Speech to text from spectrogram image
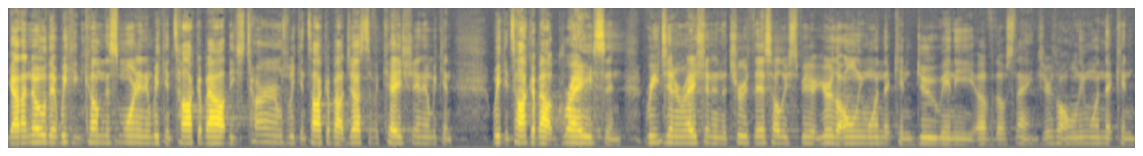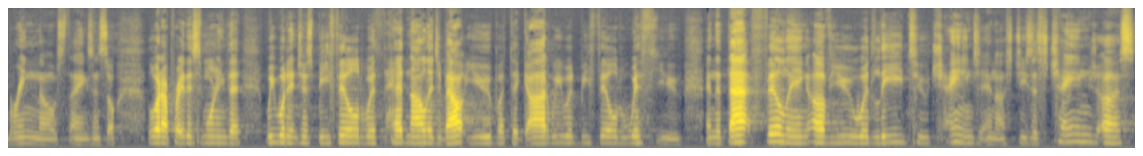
God, I know that we can come this morning and we can talk about these terms. We can talk about justification and we can we can talk about grace and regeneration, and the truth is, Holy Spirit, you're the only one that can do any of those things. You're the only one that can bring those things. And so, Lord, I pray this morning that we wouldn't just be filled with head knowledge about you, but that, God, we would be filled with you, and that that filling of you would lead to change in us. Jesus, change us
